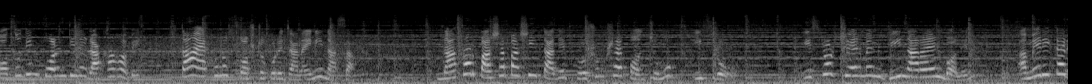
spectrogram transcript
কতদিন কোয়ারেন্টিনে রাখা হবে, তা এখনও স্পষ্ট করে জানায়নি নাসা। নাসার পাশাপাশি তাদের প্রশংসায় পঞ্চমুখ ইসরো। ইসরোর চেয়ারম্যান ভি নারায়ণ বলেন, আমেরিকার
